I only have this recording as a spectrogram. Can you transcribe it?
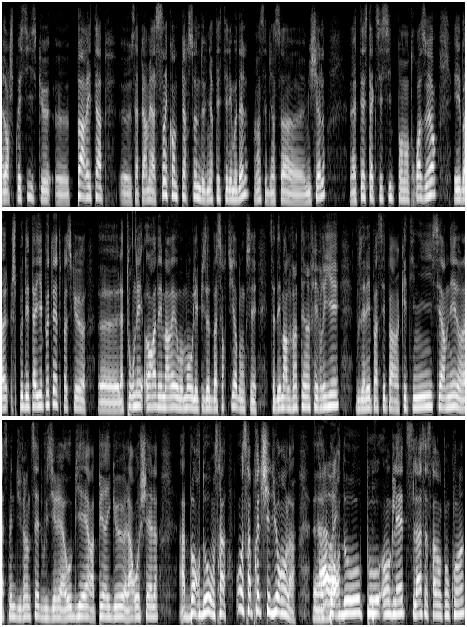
Alors, je précise que euh, par étape, euh, ça permet à 50 personnes de venir tester les modèles. hein, c'est bien ça, euh, Michel. Un test accessible pendant 3 heures. Et bah, je peux détailler peut-être parce que la tournée aura démarré au moment où l'épisode va sortir. Donc, c'est, ça démarre le 21 février. Vous allez passer par Quetigny, Cernay. Dans la semaine du 27, vous irez à Aubière, à Périgueux, à La Rochelle, à Bordeaux. On sera, on sera près de chez Durand, là. Euh, Ah ouais. Bordeaux, Pau, Anglette. Là, ça sera dans ton coin.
